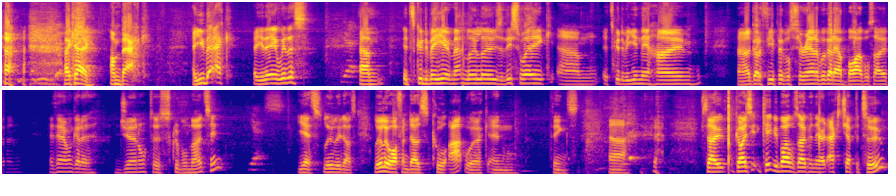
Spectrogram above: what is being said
okay, I'm back. Are you back? Are you there with us? Yes. Um, it's good to be here at Matt and Lulu's this week. Um, it's good to be in their home. Uh, I've got a few people surrounded. We've got our Bibles open. Has anyone got a journal to scribble notes in? yes. Yes, Lulu does. Lulu often does cool artwork and things. Uh, so, guys, keep your Bibles open there at Acts chapter 2.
